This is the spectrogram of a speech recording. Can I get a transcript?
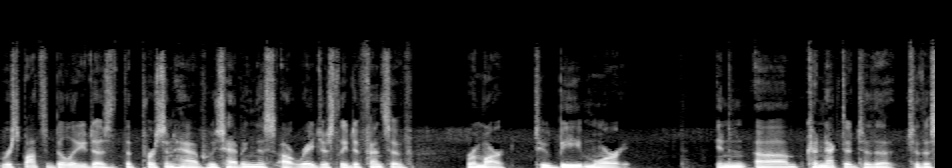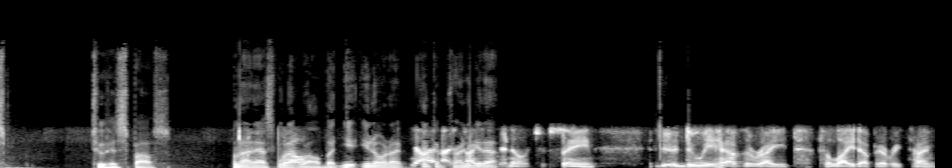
responsibility does the person have who's having this outrageously defensive remark to be more in um, connected to the to this to his spouse? I'm not asking well, that well, but you, you know what I yeah, think I'm trying I, to get I at. I know what you're saying. Do we have the right to light up every time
